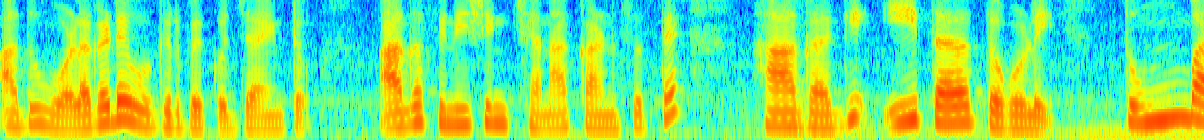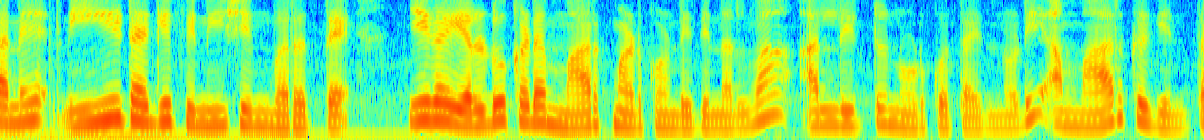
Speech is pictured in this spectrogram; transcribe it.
ಅದು ಒಳಗಡೆ ಹೋಗಿರಬೇಕು ಜಾಯಿಂಟು ಆಗ ಫಿನಿಶಿಂಗ್ ಚೆನ್ನಾಗಿ ಕಾಣಿಸುತ್ತೆ. ಹಾಗಾಗಿ ಈ ಥರ ತೊಗೊಳ್ಳಿ. ತುಂಬಾ ನೀಟಾಗಿ ಫಿನಿಶಿಂಗ್ ಬರುತ್ತೆ. ಈಗ ಎರಡೂ ಕಡೆ ಮಾರ್ಕ್ ಮಾಡ್ಕೊಂಡಿದ್ದೀನಲ್ವ? ಅಲ್ಲಿಟ್ಟು ನೋಡ್ಕೋತಾ ಇದ್ದೀನಿ ನೋಡಿ. ಆ ಮಾರ್ಕ್ಗಿಂತ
